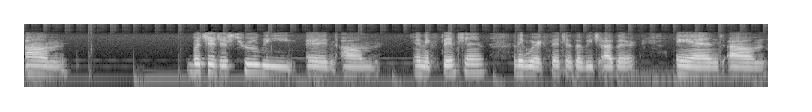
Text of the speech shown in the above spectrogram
um, but you're just truly an um, an extension. I think we're extensions of each other, and um,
